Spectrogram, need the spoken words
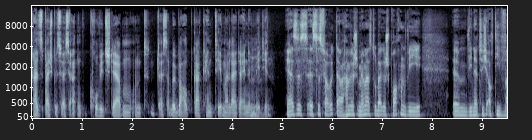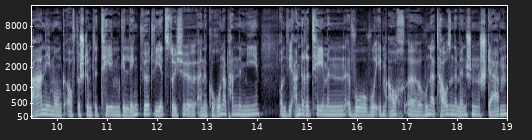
als beispielsweise an Covid sterben und das ist aber überhaupt gar kein Thema leider in den mhm. Medien. Ja, es ist, es ist verrückt, da haben wir schon mehrmals drüber gesprochen, wie ähm, wie natürlich auch die Wahrnehmung auf bestimmte Themen gelenkt wird, wie jetzt durch äh, eine Corona-Pandemie und wie andere Themen, wo, wo eben auch äh, Hunderttausende Menschen sterben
